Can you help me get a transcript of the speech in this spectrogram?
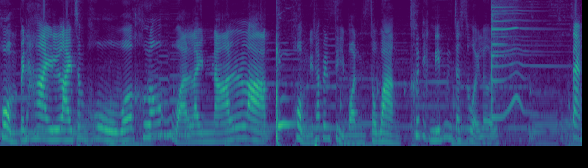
ผมเป็นไฮไลท์ชมพูเวอร์เครื่องหัวอะไรน่ารัก ผมนี่ถ้าเป็นสีบอลสว่างขึ้นอีกนิดนึงจะสวยเลย แต่ง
